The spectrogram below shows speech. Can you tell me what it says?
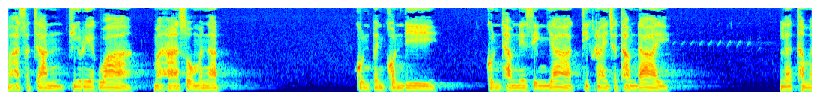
มหัศจรรย์ที่เรียกว่า มหาโสมนัส คุณเป็นคนดี คุณทำในสิ่งยากที่ใครจะทำได้ และธรรม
